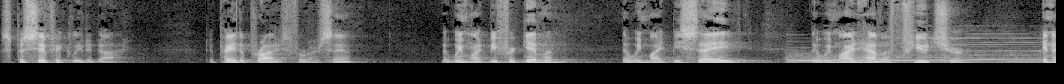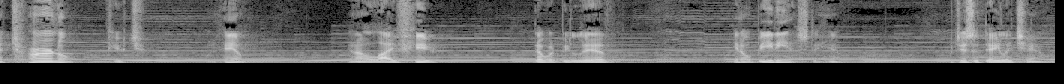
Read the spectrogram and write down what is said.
specifically to die, to pay the price for our sin, that we might be forgiven, that we might be saved, that we might have a future, an eternal future with him, and a life here that would be lived in obedience to him, which is a daily challenge.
